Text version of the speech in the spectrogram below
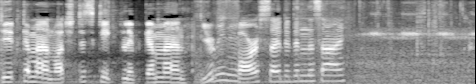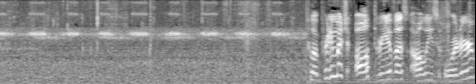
Dude, come on, watch the this kickflip. Come on. You're Win it. farsighted in this eye. So what pretty much all three of us always order.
